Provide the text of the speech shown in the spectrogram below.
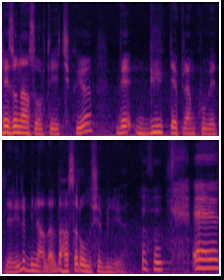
rezonans ortaya çıkıyor ve büyük deprem kuvvetleriyle binalarda hasar oluşabiliyor. Ee,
